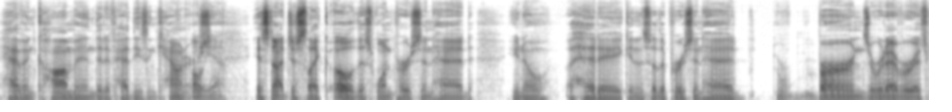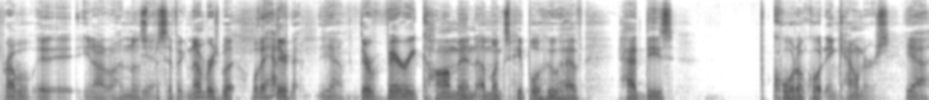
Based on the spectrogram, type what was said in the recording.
have in common that have had these encounters. oh yeah, It's not just like, oh, this one person had, you know, a headache and this other person had burns or whatever. It's probably, it, it- you know, I don't know the Yeah. specific numbers, but well they have They're- yeah they're very common amongst people who have had these quote unquote encounters. yeah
